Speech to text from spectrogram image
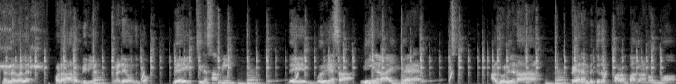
நல்ல வேலை. படம் ஆரம்பிக்கல. முன்னாடியே வந்துட்டோம். டேய் சின்னசாமி. டேய் முருகேசா நீ என்னடா இங்க? அது ஒண்ணு இல்லடா. பேரம்பத்தியோட படம் பார்க்கலாம்னு வந்தோம்.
